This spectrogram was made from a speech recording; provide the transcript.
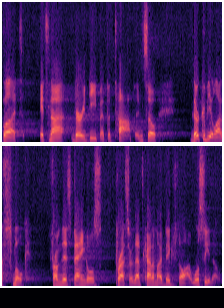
but it's not very deep at the top. And so there could be a lot of smoke from this Bengals presser. That's kind of my big thought. We'll see though.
